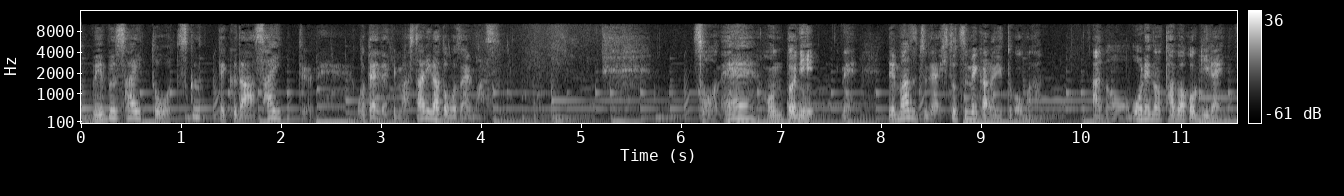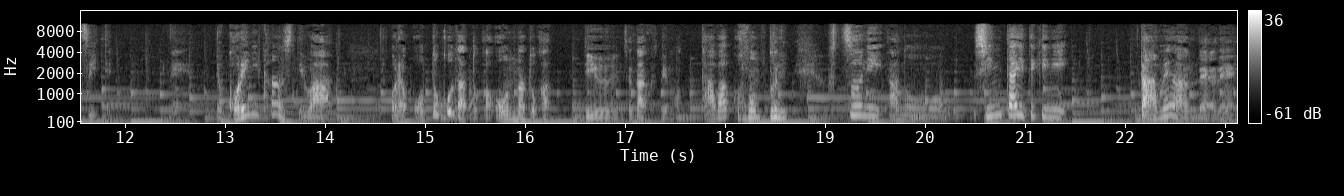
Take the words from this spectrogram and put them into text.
ウェブサイトを作ってくださいっていうね、お便りいただきました。ありがとうございます。そうね、本当に。ね。で、まずちょっと一つ目から言っとこうかな。あの、俺のタバコ嫌いについて。ね。これに関しては、俺男だとか女とかっていうんじゃなくても、タバコ本当に、普通に、あの、身体的にダメなんだよね。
